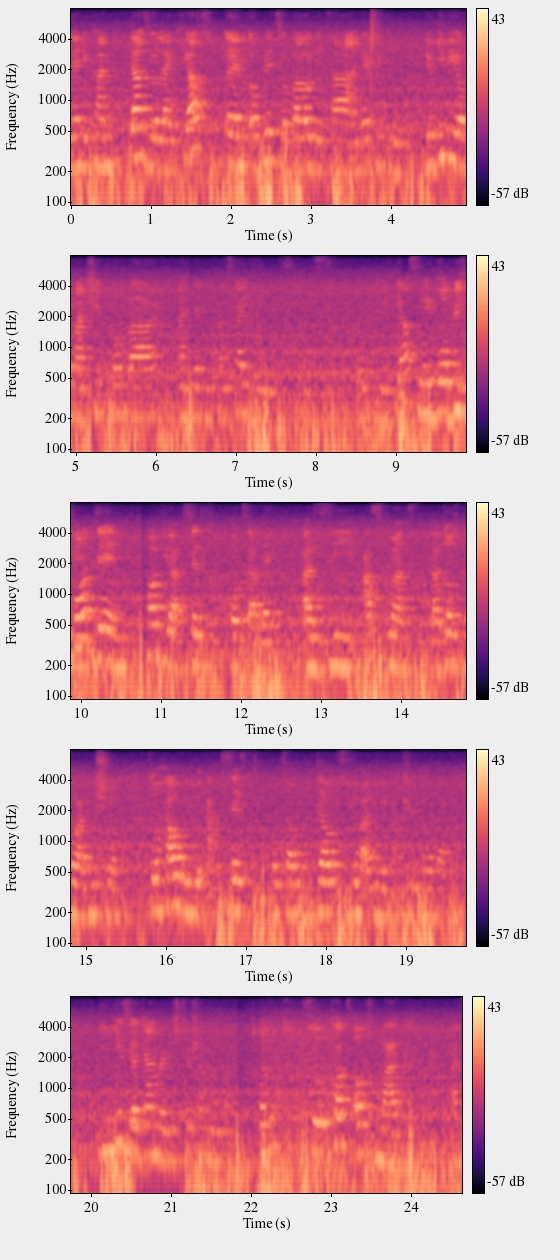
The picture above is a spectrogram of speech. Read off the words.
Then you can, that's your like, you have to um, update your biodata and everything. They'll give you your matric number and then you can start using. You So, make but before then, how do you access the portal? Like as the aspirant that just got admission. So how will you access the portal without you having a matric number? You use your JAMB registration number. So cut off mark and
